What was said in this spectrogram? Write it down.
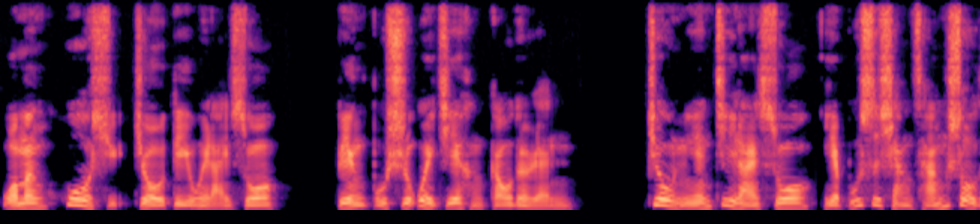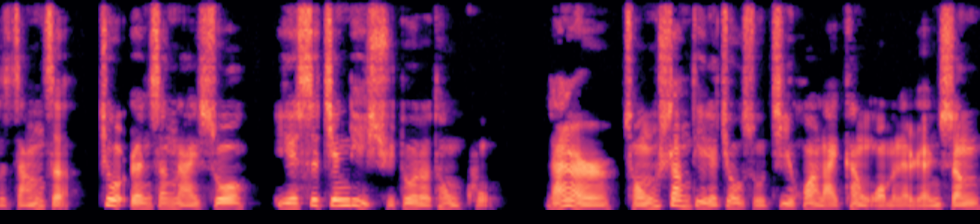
我们或许就地位来说，并不是位阶很高的人。就年纪来说，也不是享长寿的长者；就人生来说，也是经历许多的痛苦。然而，从上帝的救赎计划来看，我们的人生，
